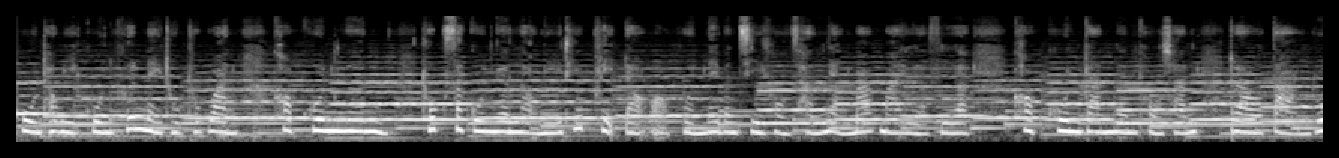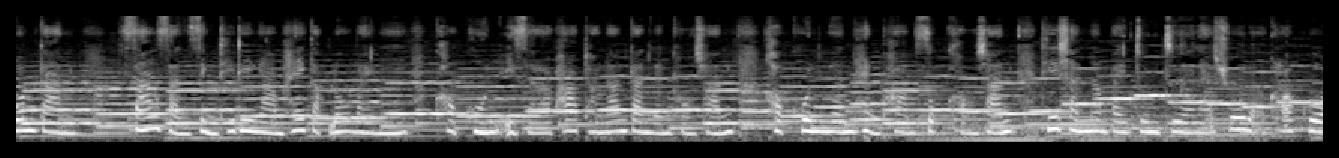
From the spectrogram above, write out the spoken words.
พูนทวีคูณขึ้นในทุกๆวัน ขอบคุณเงิน ทุกสกุลเงินเหล่านี้ที่ผลิดอกออกผลในบัญชีของฉันอย่างมากมายเหลือเฟือ ขอบคุณการเงินของฉันเราต่างร่วมกัน รรค์สิ่งที่ดีงามให้กับโลกใบนี้ ขอบคุณอิสรภาพทางด้านการเงินของฉัน ขอบคุณเงินแห่งความสุขของฉัน ที่ฉันนำไปจุนเจือและช่วยเหลือครอบครัว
